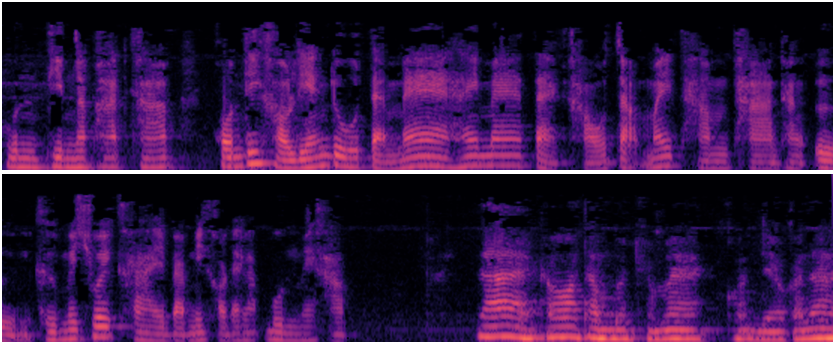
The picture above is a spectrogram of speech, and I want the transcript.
คุณพิมพ์นภัทรครับ คนที่เขาเลี้ยงดูแต่แม่ให้แม่แต่เขาจะไม่ทำทานทางอื่น คือไม่ช่วยใครแบบนี้เขาได้รับบุญไหมครับ ได้เขาก็ทำบุญกับแม่คนเดียวก็ได้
